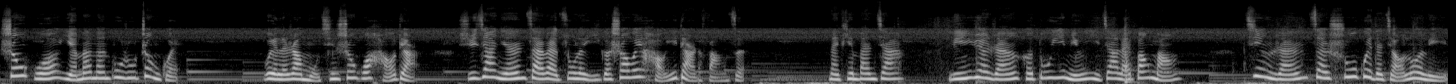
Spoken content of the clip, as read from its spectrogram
生活也慢慢步入正轨。为了让母亲生活好点儿，徐佳年在外租了一个稍微好一点的房子。那天搬家，林月然和都一鸣一家来帮忙。竟然在书柜的角落里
